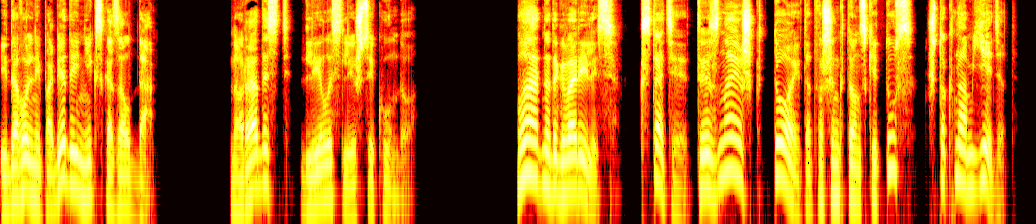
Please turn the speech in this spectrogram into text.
и, довольный победой, Ник сказал «да». Но радость длилась лишь секунду. «Ладно, договорились. Кстати, ты знаешь, кто этот вашингтонский туз, что к нам едет?»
